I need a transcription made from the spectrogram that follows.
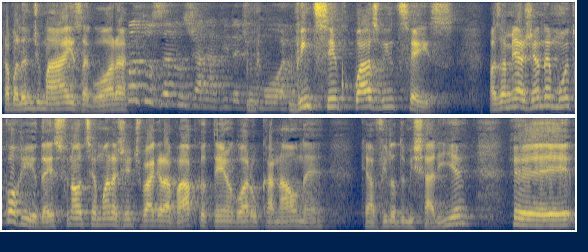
trabalhando demais agora. Quantos anos já na vida de humor? 25, quase 26. Mas a minha agenda é muito corrida. Esse final de semana a gente vai gravar, porque eu tenho agora o canal, né? Que é a Vila do Micharia. É,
